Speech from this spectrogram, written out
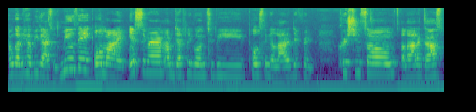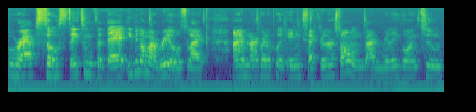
i'm going to help you guys with music. On my instagram i'm definitely going to be posting a lot of different christian songs a lot of gospel rap so stay tuned for that. Even on my reels like i am not going to put any secular songs. I'm really going to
